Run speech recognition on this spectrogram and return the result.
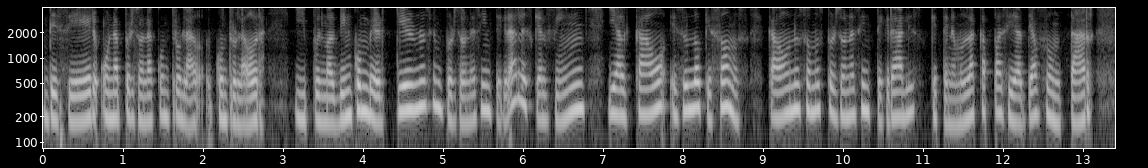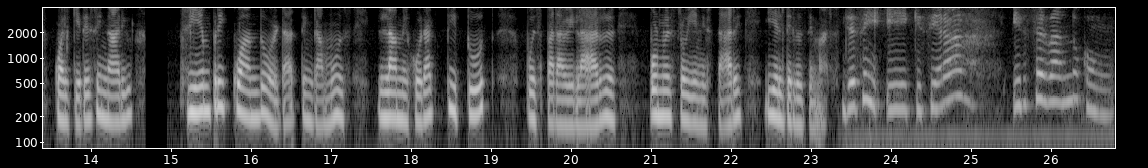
de ser una persona controlado, controladora y pues más bien convertirnos en personas integrales, que al fin y al cabo eso es lo que somos. Cada uno somos personas integrales que tenemos la capacidad de afrontar cualquier escenario siempre y cuando, ¿verdad?, tengamos la mejor actitud pues para velar por nuestro bienestar y el de los demás. Jessy, y quisiera ir cerrando con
